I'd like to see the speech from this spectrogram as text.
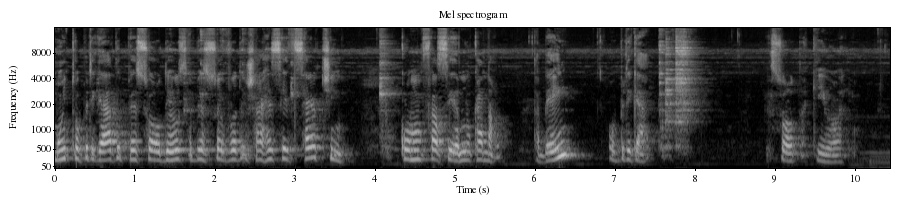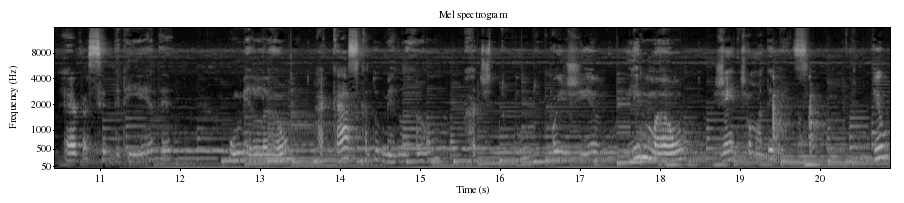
Muito obrigada, pessoal. Deus abençoe. Eu vou deixar a receita certinho, como fazer no canal, tá bem? Obrigada. Pessoal, tá aqui, olha. Erva cedreira, o melão, a casca do melão, bate tudo, põe gelo, limão. Gente, é uma delícia. Viu?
